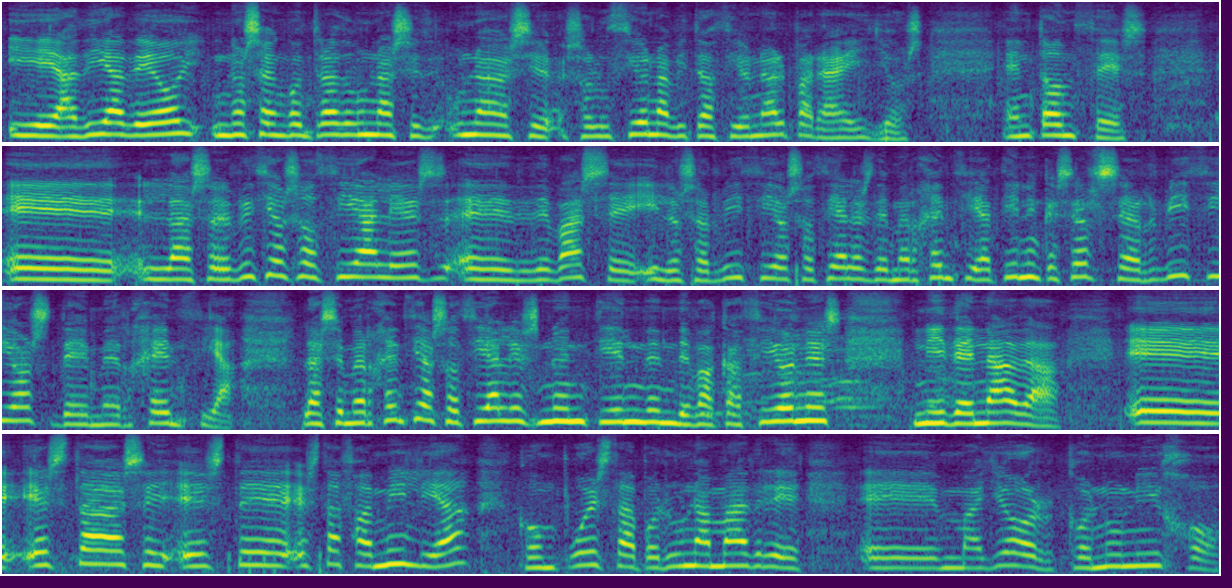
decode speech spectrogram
y a día de hoy no se ha encontrado una, solución habitacional para ellos. Entonces, los servicios sociales de base y los servicios sociales de emergencia tienen que ser servicios de emergencia. Las emergencias sociales no entienden de vacaciones ni de nada. Eh, esta, este, esta, familia, compuesta por una madre eh, mayor con un hijo,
